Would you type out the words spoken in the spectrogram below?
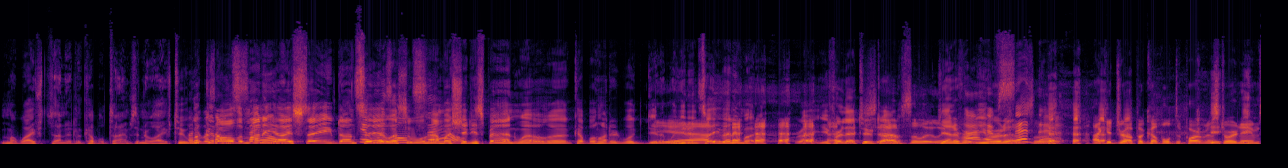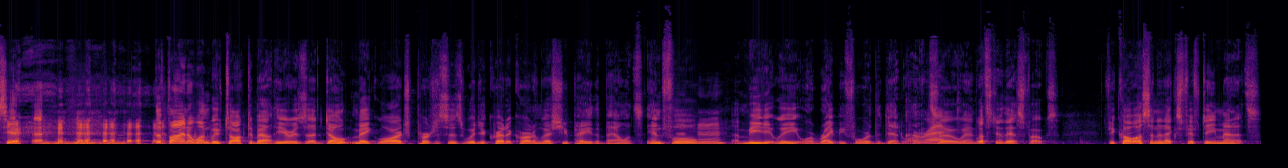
my wife's done it a couple times in her life too. But Look at all on the money. I saved on It sale. I said, on "Well, how much did you spend?" Well, a couple hundred. Well, did, well, you didn't save any money, right? You've heard that too, Thomas. Absolutely. Jennifer. I you have heard it. said that. I could drop a couple department store names here. the final one we've talked about here is uh, don't make large purchases with your credit card unless you pay the balance in full immediately or right before the deadline. Correct. So and let's do this, folks. If you call us in the next 15 minutes,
